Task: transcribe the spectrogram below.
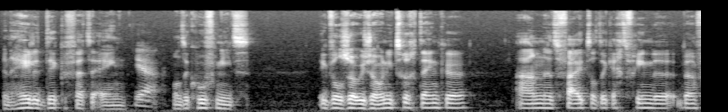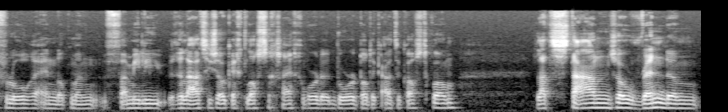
Een hele dikke vette 1. Ja. Want ik hoef niet. Ik wil sowieso niet terugdenken aan het feit dat ik echt vrienden ben verloren. En dat mijn familierelaties ook echt lastig zijn geworden doordat ik uit de kast kwam. Laat staan zo random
